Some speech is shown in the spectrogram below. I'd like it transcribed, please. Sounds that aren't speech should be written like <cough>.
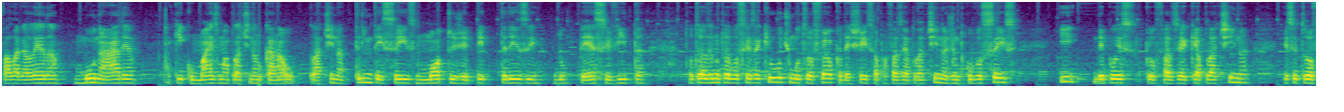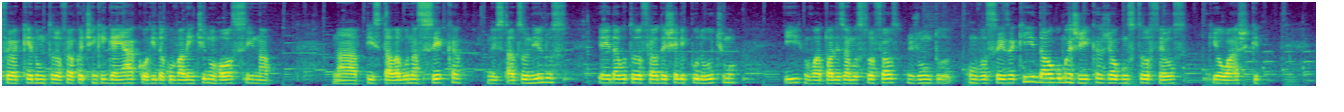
Fala galera, Mu na área, aqui com mais uma platina no canal, platina 36 MotoGP 13 do PS Vita. Tô trazendo para vocês aqui o último troféu que eu deixei só para fazer a platina junto com vocês. E depois que eu fazer aqui a platina, esse troféu aqui era um troféu que eu tinha que ganhar a corrida com o Valentino Rossi na, na pista Laguna Seca, nos Estados Unidos. E aí dava o troféu, eu deixei ele por último e vou atualizar meus troféus junto com vocês aqui e dar algumas dicas de alguns troféus que eu acho que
